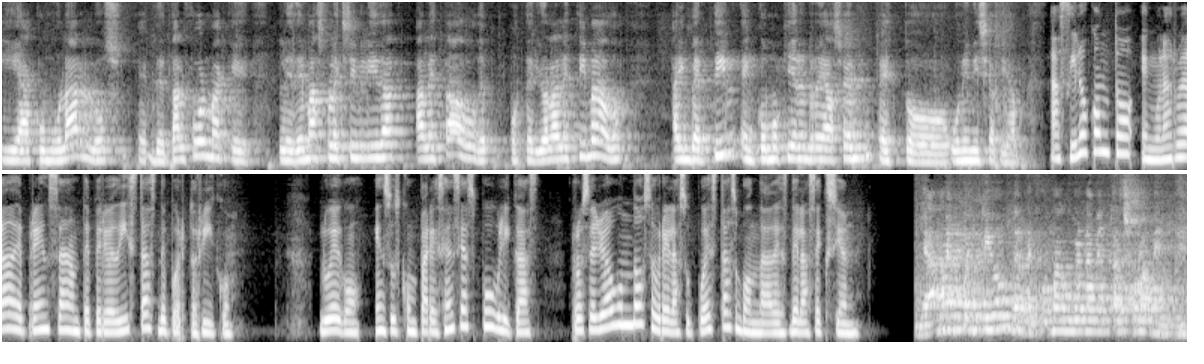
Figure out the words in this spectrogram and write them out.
y acumularlos eh, de tal forma que le dé más flexibilidad al Estado, de, posterior al estimado, a invertir en cómo quieren rehacer esto, una iniciativa. Así lo contó en una rueda de prensa ante periodistas de Puerto Rico. Luego, en sus comparecencias públicas, Roselló abundó sobre las supuestas bondades de la sección. Ya no es cuestión de reforma gubernamental solamente,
